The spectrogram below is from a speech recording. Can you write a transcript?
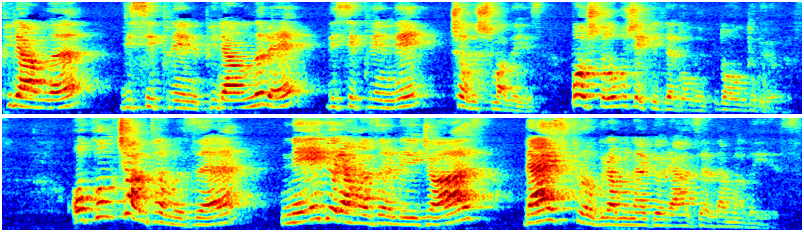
planlı, disiplinli, planlı ve disiplinli çalışmalıyız. Boşluğu bu şekilde dolduruyoruz. Okul çantamızı neye göre hazırlayacağız? Ders programına göre hazırlamalıyız.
